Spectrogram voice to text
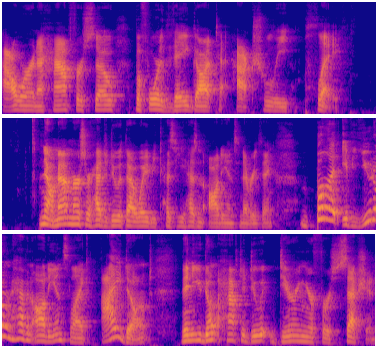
hour and a half or so before they got to actually play. Now, Matt Mercer had to do it that way because he has an audience and everything. But if you don't have an audience like I don't, then you don't have to do it during your first session.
